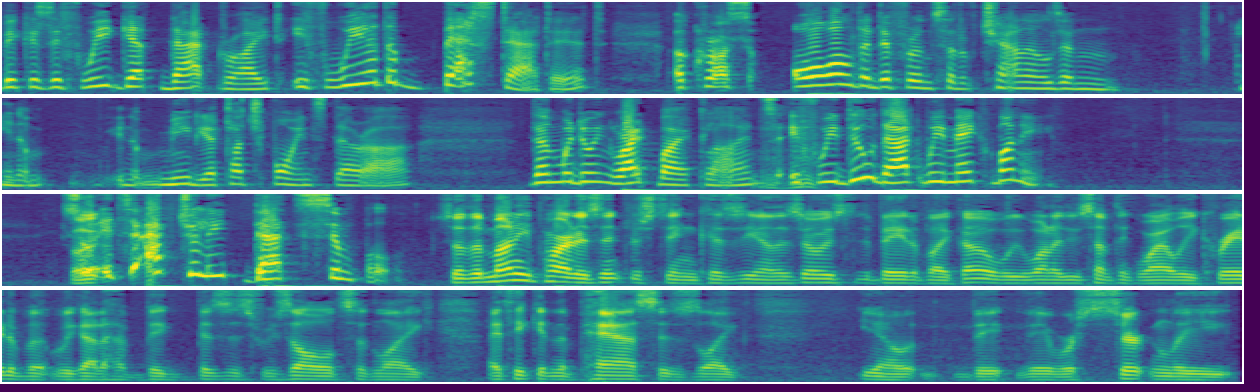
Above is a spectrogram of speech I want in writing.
because if we get that right, if we are the best at it across all the different sort of channels and you know, you know, media touch points there are, then we're doing right by clients. If mm-hmm. we do that, we make money. So But- it's actually that simple. So the money part is interesting because you know there's always the debate of like, oh, we want to do something wildly creative, but we got to have big business results. And like, I think in the past is like, you know, they they were certainly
